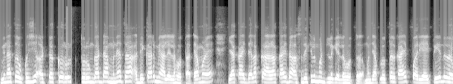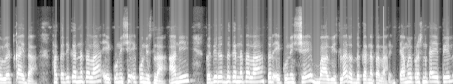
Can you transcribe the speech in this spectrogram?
विना चौकशी अटक करून तुरुंगात डांबण्याचा अधिकार मिळालेला होता. त्यामुळे या कायद्याला काळा कायदा असं देखील म्हटलं गेलं होतं. म्हणजे आपलं उत्तर काय? पर्याय तीन रवलट कायदा. हा कधी करण्यात आला? एकोणीसशे एकोणीसला आणि कधी रद्द करण्यात आला? तर एकोणीसशे बावीसला रद्द करण्यात आला. त्यामुळे प्रश्न काय येतील?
